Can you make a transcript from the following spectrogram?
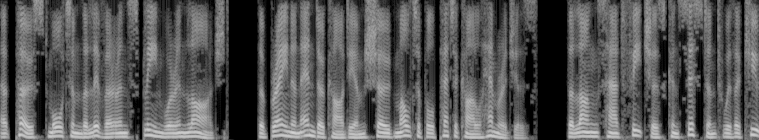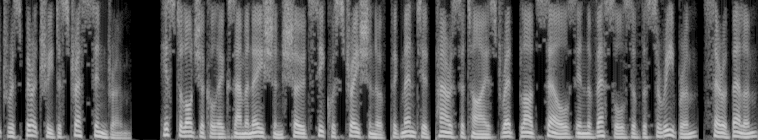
At post-mortem the liver and spleen were enlarged. The brain and endocardium showed multiple petechial hemorrhages. The lungs had features consistent with acute respiratory distress syndrome. Histological examination showed sequestration of pigmented parasitized red blood cells in the vessels of the cerebrum, cerebellum,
